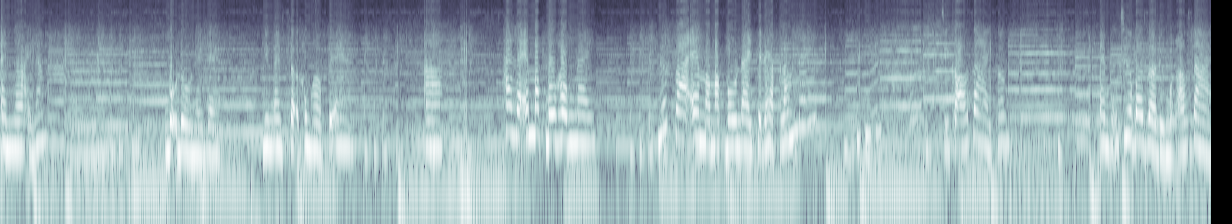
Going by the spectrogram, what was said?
Em ngại lắm. Bộ đồ này đẹp, Nhưng em sợ không hợp với em. À Hay là em mặc màu hồng này? Nước da em mà mặc màu này thì đẹp lắm đấy. Chị có áo dài không? Em cũng chưa bao giờ được mặc áo dài.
